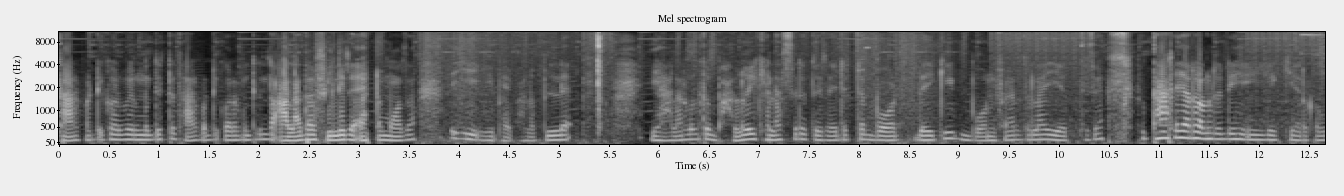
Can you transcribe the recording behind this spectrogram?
থার্ড পার্টি করবে এর মধ্যে তো থার্ড পার্টি করার মধ্যে কিন্তু আলাদা ফিলের একটা মজা। এই ভাই, ভালো প্লে এই হালার বলতে ভালোই খেলাচ্ছে রে, তুই এটা একটা বট দেখি বন ফায়ার তোলাই ইয়ে হচ্ছে তো তাহলে আর অলরেডি ইয়ে কি আর কব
